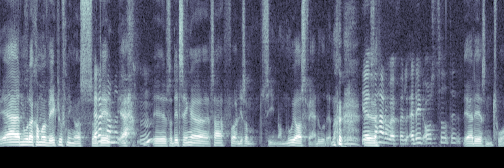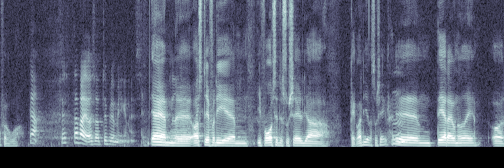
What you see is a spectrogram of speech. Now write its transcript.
Ja, nu er der kommet vægtløftning også. Så Er der det, kommet det? ja, Mm. øh, så det tænker jeg, jeg tager for at ligesom sige, "Nå, nu er jeg også færdiguddannet. Ja, så har du i hvert fald... Er det et års tid? Det? ja, det er sådan 42 uger. Ja, fedt. Der var jeg også op. Det bliver mega nice. Det Ja, jamen, øh, også det, fordi øh, i forhold til det sociale, jeg kan godt lide at være social. Mm. Øh, det er der jo noget af. Og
